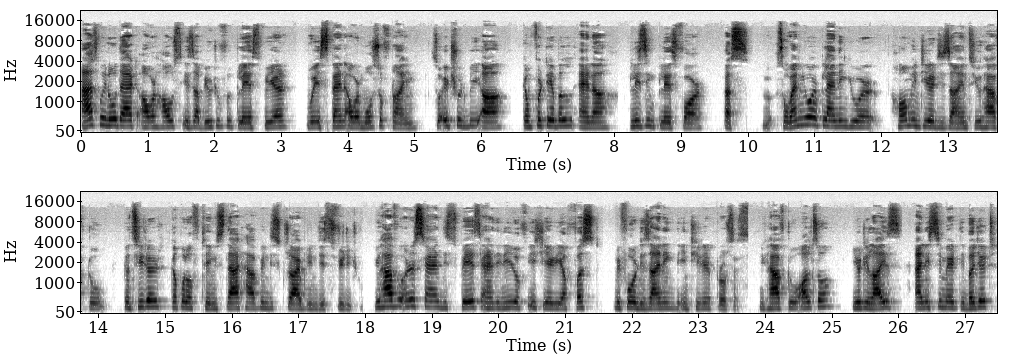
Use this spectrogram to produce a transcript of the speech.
As we know that our house is a beautiful place where we spend our most of time, so it should be a comfortable and a pleasing place for us. So when you are planning your home interior designs, you have to consider a couple of things that have been described in this video. You have to understand the space and the need of each area first before designing the interior process. You have to also utilize and estimate the budget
